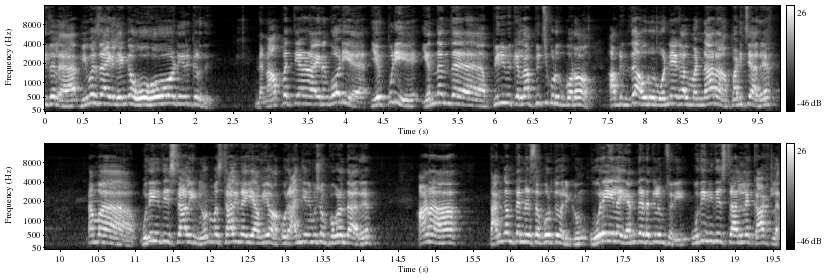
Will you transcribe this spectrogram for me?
இதில் விவசாயிகள் எங்கே ஓஹோடு இருக்கிறது. இந்த நாற்பத்தி ஏழாயிரம் கோடியை எப்படி எந்தெந்த பிரிவுக்கெல்லாம் பிரித்து கொடுக்க போகிறோம் அப்படின்றது அவர் ஒரு ஒன்னே கால் மணி நேரம் படிச்சாரு. நம்ம உதயநிதி ஸ்டாலின் நம்ம ஸ்டாலின் ஐயாவையும் ஒரு அஞ்சு நிமிஷம் புகழ்ந்தாரு. ஆனா தங்கம் தென்னரசை பொறுத்த வரைக்கும் உரையில எந்த இடத்திலும் சரி உதயநிதி ஸ்டாலினை காட்டல.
